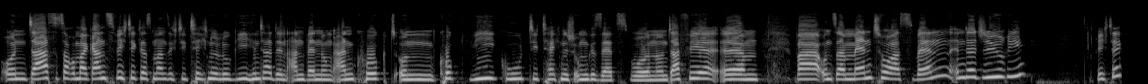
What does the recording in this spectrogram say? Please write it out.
und da ist es auch immer ganz wichtig, dass man sich die Technologie hinter den Anwendungen anguckt und guckt, wie gut die technisch umgesetzt wurden. Und dafür ähm, war unser Mentor Sven in der Jury, richtig?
